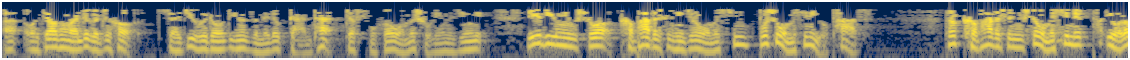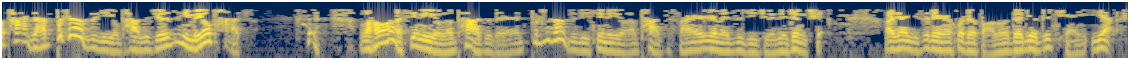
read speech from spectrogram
呃，我交通完这个之后，在聚会中弟兄姊妹都感叹，这符合我们属灵的经历。一个弟兄说，可怕的事情就是我们心不是我们心里有怕子，他说可怕的事情是我们心里有了怕子，还不知道自己有怕子，觉得自己没有怕子。往往心里有了帕子的人，不知道自己心里有了帕子，反而认为自己绝对正确。好像以色列人或者保罗得救之前一样，是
